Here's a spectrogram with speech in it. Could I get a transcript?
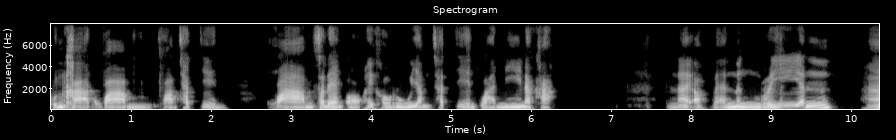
คุณขาดความความชัดเจน ความแสดงออกให้เขารู้อย่างชัดเจนกว่านี้นะคะนายอัพแวนหนึ่งเหรียญห้า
